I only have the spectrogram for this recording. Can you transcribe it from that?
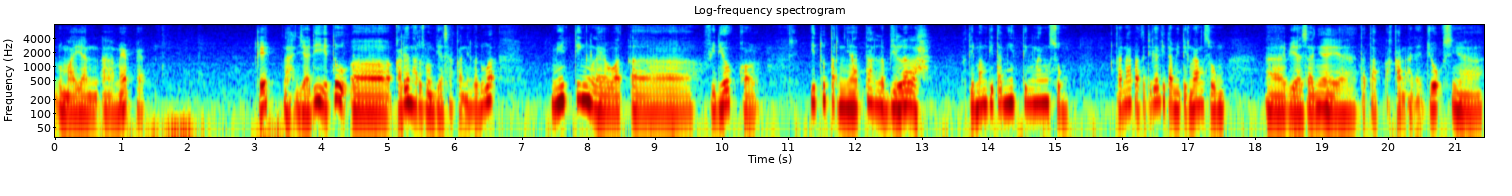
lumayan uh, mepet. Oke? Okay? nah jadi itu uh, kalian harus membiasakan. Yang kedua meeting lewat uh, video call itu ternyata lebih lelah ketimbang kita meeting langsung. Karena apa? Ketika kita meeting langsung uh, biasanya ya tetap akan ada jokesnya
